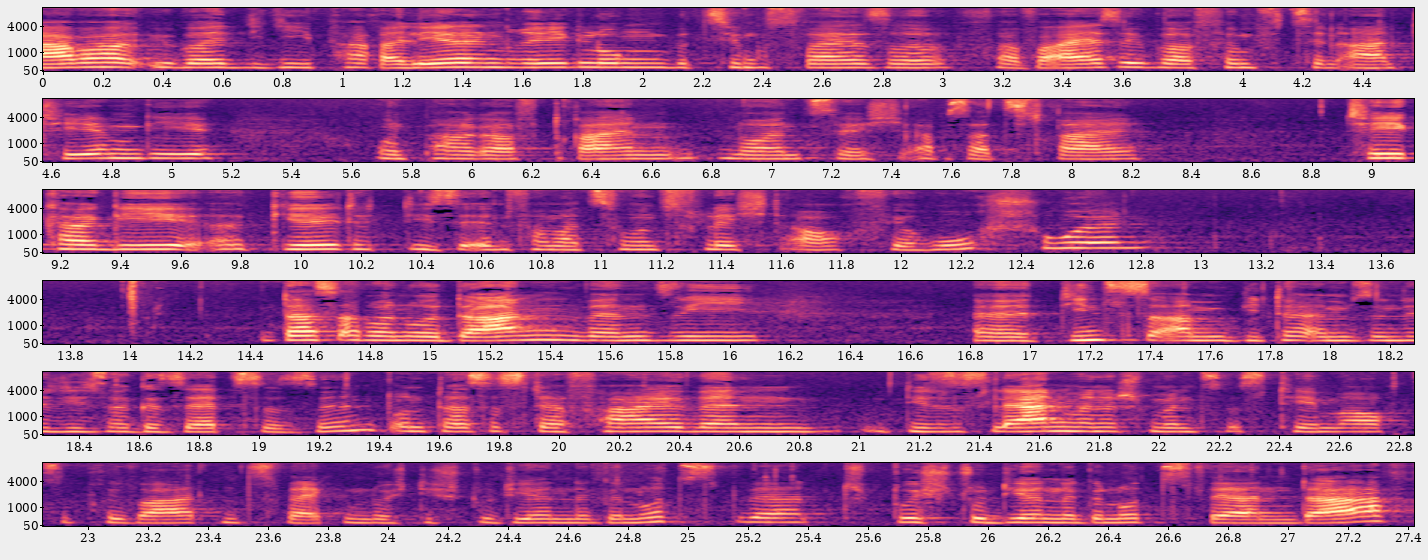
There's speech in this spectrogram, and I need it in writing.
aber über die parallelen Regelungen bzw. Verweise über 15a TMG und 93 Absatz 3 TKG gilt diese Informationspflicht auch für Hochschulen. Das aber nur dann, wenn sie äh, Diensteanbieter im Sinne dieser Gesetze sind. Und das ist der Fall, wenn dieses Lernmanagementsystem auch zu privaten Zwecken durch die Studierende genutzt wird, durch Studierende genutzt werden darf.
